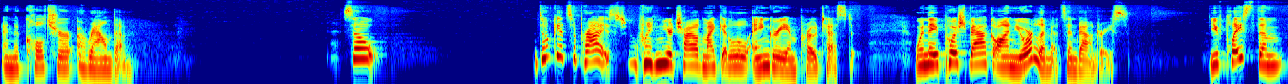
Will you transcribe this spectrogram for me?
and the culture around them. So don't get surprised when your child might get a little angry and protest when they push back on your limits and boundaries. You've placed them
